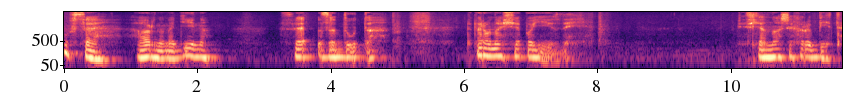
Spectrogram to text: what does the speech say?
Ну, Все гарно, надійно. Все задуто. Тепер вона ще поїздить. Після наших робіт.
